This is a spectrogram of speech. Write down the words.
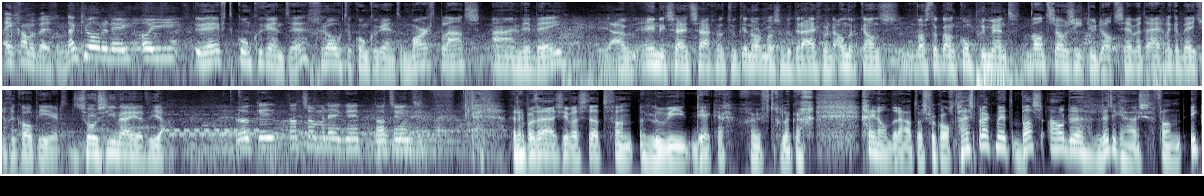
Ik ga mijn best doen. Dankjewel René. Hoi. U heeft concurrenten, hè? grote concurrenten. Marktplaats, ANWB. Ja, enerzijds zagen we natuurlijk enorm als een bedreiging. Maar aan de andere kant was het ook wel een compliment. Want zo ziet u dat. Ze hebben het eigenlijk een beetje gekopieerd. Zo zien wij het, ja. Oké, okay, tot zo meneer Git. Tot ziens. Reportage was dat van Louis Dekker. Heeft gelukkig geen andere auto's verkocht. Hij sprak met Bas Oude Luttekhuis van ik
